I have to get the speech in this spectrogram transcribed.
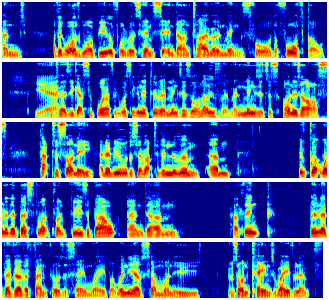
and I think what was more beautiful was him sitting down Tyrone Mings for the fourth goal Yeah. because he gets the ball. And I think, what's he going to do? And Mings is all over him, and Mings is just on his arse, tapped to Sonny, and then we all just erupted in the room. Um, we've got one of the best front, front threes about, and um, I think I don't know if every other fan feels the same way, but when you have someone who was on Kane's wavelength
